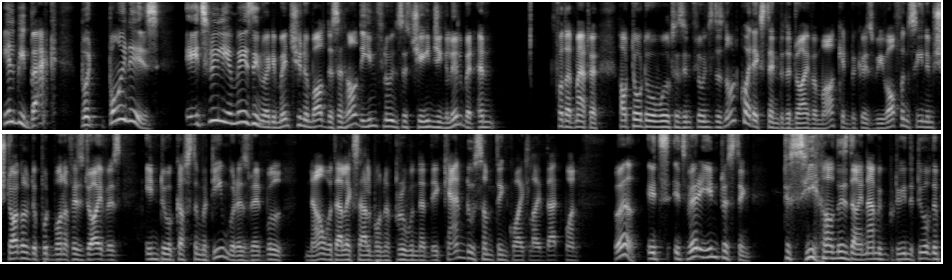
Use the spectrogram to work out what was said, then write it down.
He'll be back. But point is, it's really amazing, right? You mentioned about this and how the influence is changing a little bit. And for that matter, how Toto Wolff's influence does not quite extend to the driver market because we've often seen him struggle to put one of his drivers into a customer team, whereas Red Bull now with Alex Albon have proven that they can do something quite like that one. Well, it's it's very interesting to see how this dynamic between the two of them.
